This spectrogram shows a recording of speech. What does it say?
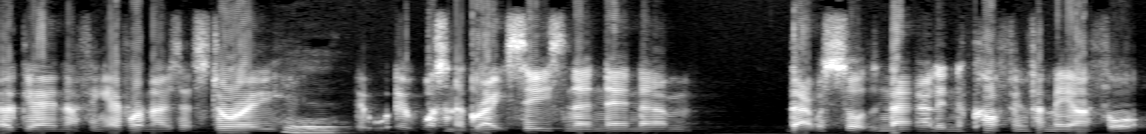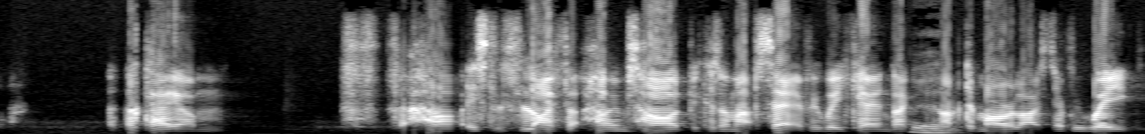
again, I think everyone knows that story. Mm-hmm. It, it, wasn't a great season, and then um, that was sort of the nail in the coffin for me. I thought, okay, um, it's life at home's hard because I'm upset every weekend. I, yeah. I'm demoralised every week.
